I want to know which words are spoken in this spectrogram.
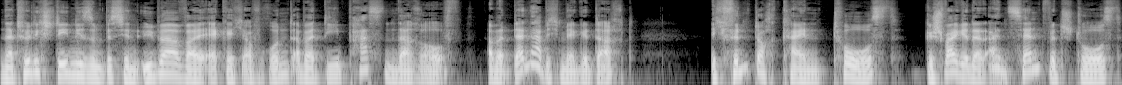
natürlich stehen die so ein bisschen über, weil eckig auf rund, aber die passen darauf. Aber dann habe ich mir gedacht, ich finde doch keinen Toast, geschweige denn ein Sandwich-Toast,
